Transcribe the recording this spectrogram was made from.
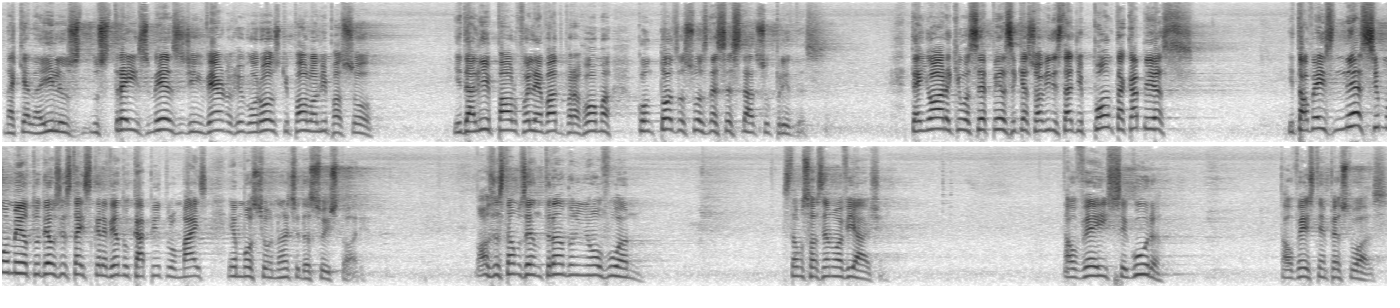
naquela ilha nos três meses de inverno rigoroso que Paulo ali passou. E dali Paulo foi levado para Roma com todas as suas necessidades supridas. Tem hora que você pensa que a sua vida está de ponta cabeça. E talvez nesse momento Deus está escrevendo o capítulo mais emocionante da sua história. Nós estamos entrando em um novo ano. Estamos fazendo uma viagem. Talvez segura, talvez tempestuosa.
